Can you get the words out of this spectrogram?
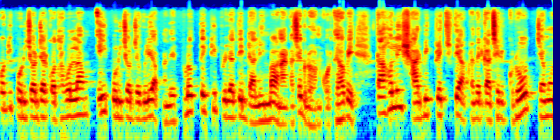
কটি পরিচর্যার কথা বললাম, এই পরিচর্যাগুলি আপনাদের প্রত্যেকটি প্রজাতির ডালিম বা আনার গাছে গ্রহণ করতে হবে। তাহলেই সার্বিক প্রেক্ষিতে আপনাদের গাছের গ্রোথ যেমন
